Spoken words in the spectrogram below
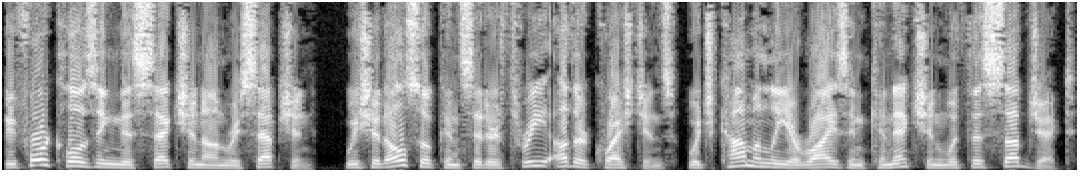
Before closing this section on reception, we should also consider three other questions which commonly arise in connection with this subject.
